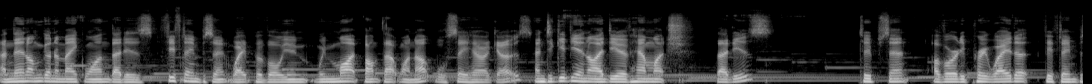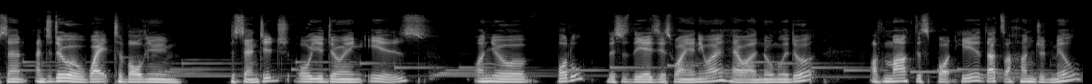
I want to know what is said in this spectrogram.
and then I'm going to make one that is 15% weight per volume. We might bump that one up, we'll see how it goes. And to give you an idea of how much that is, 2% I've already pre-weighed it, 15%. And to do a weight to volume percentage, all you're doing is on your bottle, this is the easiest way anyway, how I normally do it. I've marked the spot here, that's 100 mil,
